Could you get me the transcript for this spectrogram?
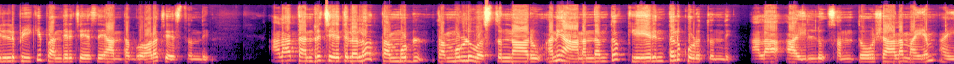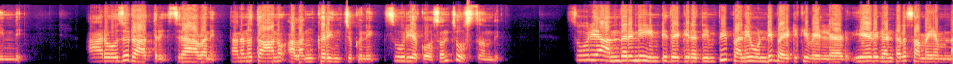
ఇల్లు పీకి పందిరి చేసే అంత గోల చేస్తుంది. అలా తండ్రి చేతులలో తమ్ముళ్ళు తమ్ముళ్ళు వస్తున్నారు అని ఆనందంతో కేరింతలు కొడుతుంది. అలా ఆ ఇల్లు సంతోషాలమయం అయింది. ఆ రోజు రాత్రి శ్రావణి తనను తాను అలంకరించుకుని సూర్య కోసం చూస్తుంది. సూర్య అందరినీ ఇంటి దగ్గర దింపి పని ఉండి బయటికి వెళ్ళాడు. ఏడు గంటల సమయంన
